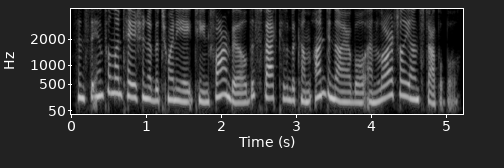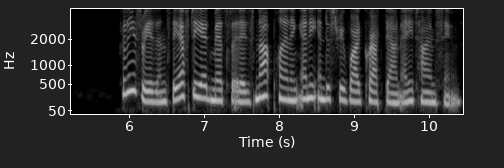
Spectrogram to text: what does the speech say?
Since the implementation of the 2018 Farm Bill, this fact has become undeniable and largely unstoppable. For these reasons, the FDA admits that it is not planning any industry wide crackdown anytime soon.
